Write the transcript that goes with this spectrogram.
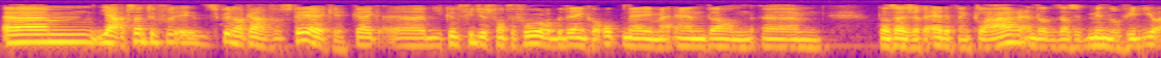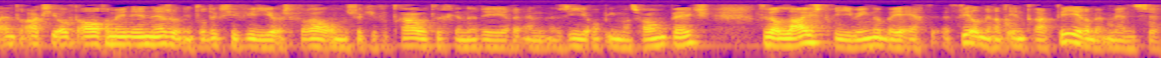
Um, ja, het zijn natuurlijk, ze kunnen elkaar versterken. Kijk, uh, je kunt video's van tevoren bedenken, opnemen en dan, um, dan zijn ze geëdit en klaar. En dat, daar zit minder video-interactie over het algemeen in. Zo'n introductievideo is vooral om een stukje vertrouwen te genereren en zie je op iemands homepage. Terwijl livestreaming, dan ben je echt veel meer aan het interacteren met mensen.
